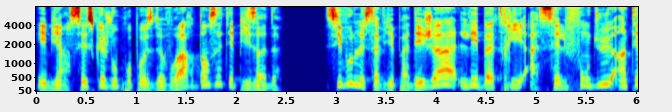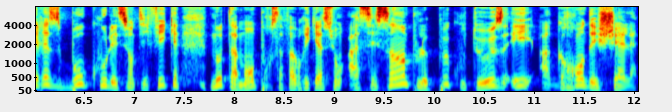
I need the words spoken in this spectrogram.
Eh bien, c'est ce que je vous propose de voir dans cet épisode. Si vous ne le saviez pas déjà, les batteries à sel fondu intéressent beaucoup les scientifiques, notamment pour sa fabrication assez simple, peu coûteuse et à grande échelle.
